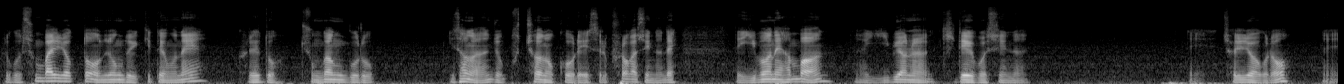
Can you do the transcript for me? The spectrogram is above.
그리고 순발력도 어느 정도 있기 때문에 그래도 중간 그룹 이상은 좀 붙여놓고 레이스를 풀어갈 수 있는데 네, 이번에 한번 이변을 기대해 볼 수 있는 네, 전력으로 네,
